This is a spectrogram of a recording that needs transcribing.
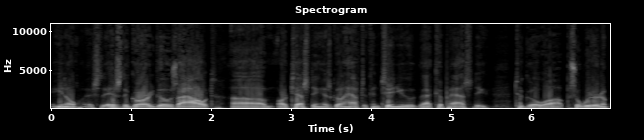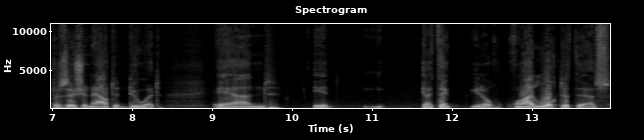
you know, as, as the guard goes out, uh, our testing is going to have to continue that capacity to go up. So we're in a position now to do it. And it, I think, you know, when I looked at this,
